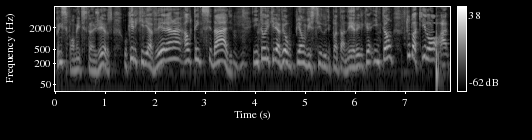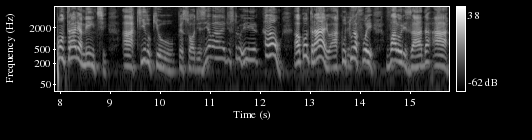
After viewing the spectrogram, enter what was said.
principalmente estrangeiros, o que ele queria ver era autenticidade. Uhum. Então ele queria ver o peão vestido de pantaneiro. Ele queria... Então, tudo aquilo, contrariamente àquilo que o pessoal dizia, vai destruir. Não, ao contrário, a cultura foi valorizada, a,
